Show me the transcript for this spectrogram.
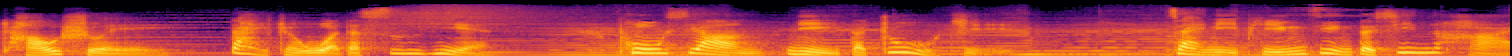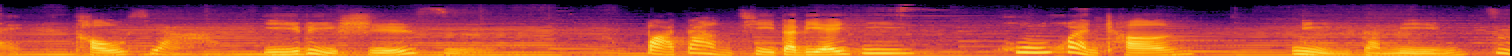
潮水带着我的思念，扑向你的住址，在你平静的心海投下一粒石子。把荡起的涟漪呼唤成你的名字。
